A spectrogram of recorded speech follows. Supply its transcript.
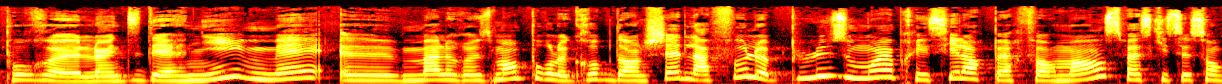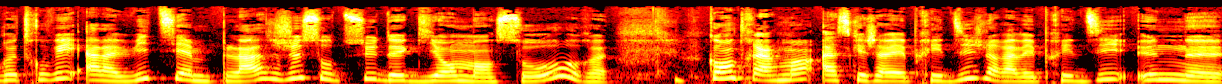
pour euh, lundi dernier, mais euh, malheureusement pour le groupe Dans le Shed, la foule a plus ou moins apprécié leur performance parce qu'ils se sont retrouvés à la huitième place, juste au-dessus de Guillaume Mansour. Contrairement à ce que j'avais prédit, je leur avais prédit une euh,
